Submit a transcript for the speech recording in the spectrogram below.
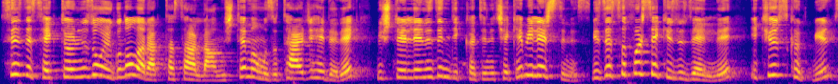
Siz de sektörünüze uygun olarak tasarlanmış temamızı tercih ederek müşterilerinizin dikkatini çekebilirsiniz. Bize 0850 241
